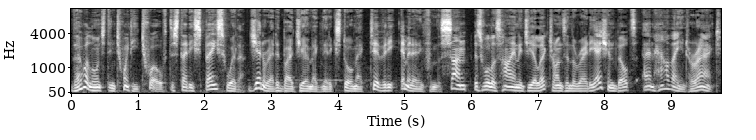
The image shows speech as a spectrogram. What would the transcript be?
They were launched in 2012 to study space weather generated by geomagnetic storm activity emanating from the Sun, as well as high energy electrons in the radiation belts and how they interact.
